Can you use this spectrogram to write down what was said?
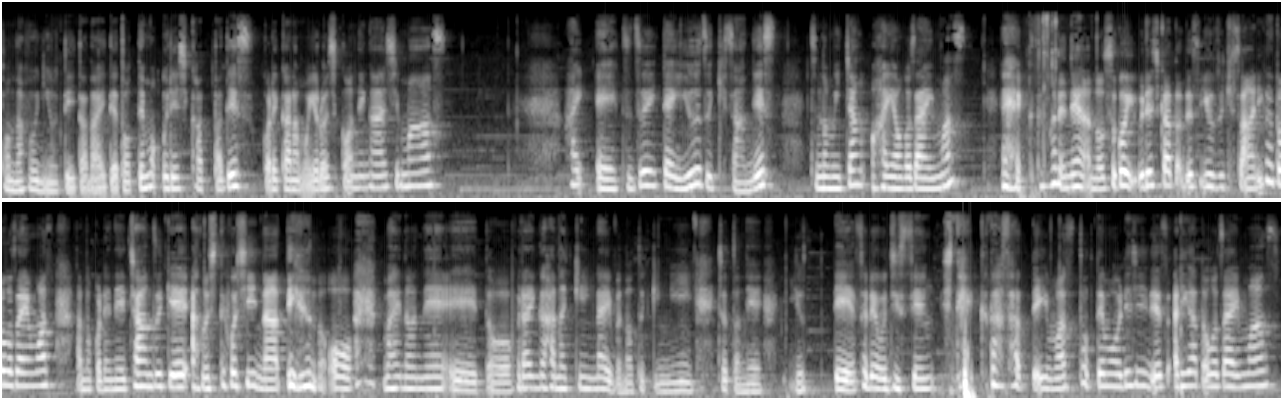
そんな風に言っていただいてとっても嬉しかったです。これからもよろしくお願いします。はい、えー、続いてゆうずきさんです。つのみちゃんおはようございます。えー、これね、あの、すごい嬉しかったです。ゆずきさん、ありがとうございます。あの、これね、ちゃん付け、あの、してほしいなっていうのを、前のね、えっ、ー、と、フライング花金ライブの時に、ちょっとね、言って、それを実践してくださっています。とっても嬉しいです。ありがとうございます。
